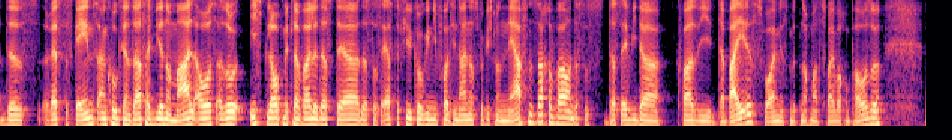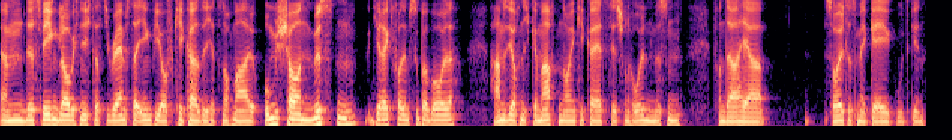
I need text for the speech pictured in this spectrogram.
das Rest des Games anguckt, dann sah es halt wieder normal aus. Also ich glaube mittlerweile, dass, der, dass das erste Field Goal gegen die 49ers wirklich nur Nervensache war und dass, es, dass er wieder quasi dabei ist, vor allem jetzt mit nochmal zwei Wochen Pause. Ähm, deswegen glaube ich nicht, dass die Rams da irgendwie auf Kicker sich jetzt nochmal umschauen müssten, direkt vor dem Super Bowl. Haben sie auch nicht gemacht. Einen neuen Kicker hätte es jetzt schon holen müssen. Von daher sollte es McGay gut gehen.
